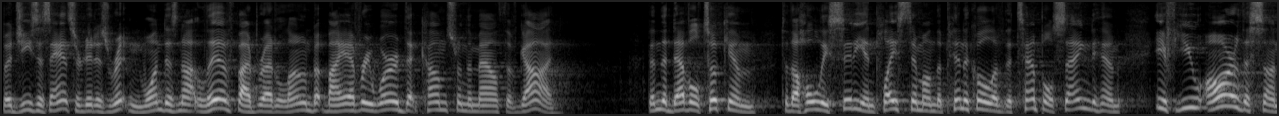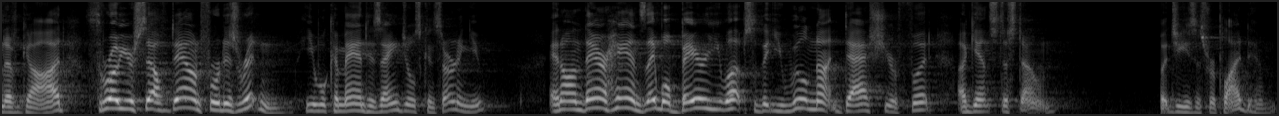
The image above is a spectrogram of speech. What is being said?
But Jesus answered, It is written, one does not live by bread alone, but by every word that comes from the mouth of God. Then the devil took him to the holy city and placed him on the pinnacle of the temple, saying to him, If you are the Son of God, throw yourself down, for it is written, He will command His angels concerning you. And on their hands they will bear you up so that you will not dash your foot against a stone. But Jesus replied to him,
